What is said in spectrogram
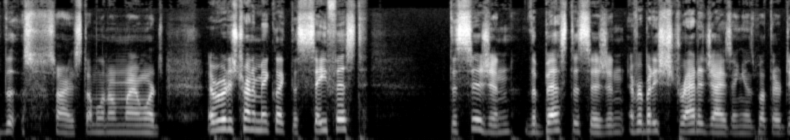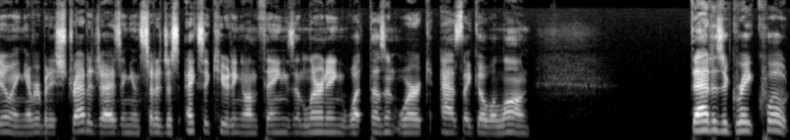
the, sorry, stumbling over my words. Everybody's trying to make, like, the safest, decision, the best decision. Everybody's strategizing is what they're doing. Everybody's strategizing instead of just executing on things and learning what doesn't work as they go along. That is a great quote.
